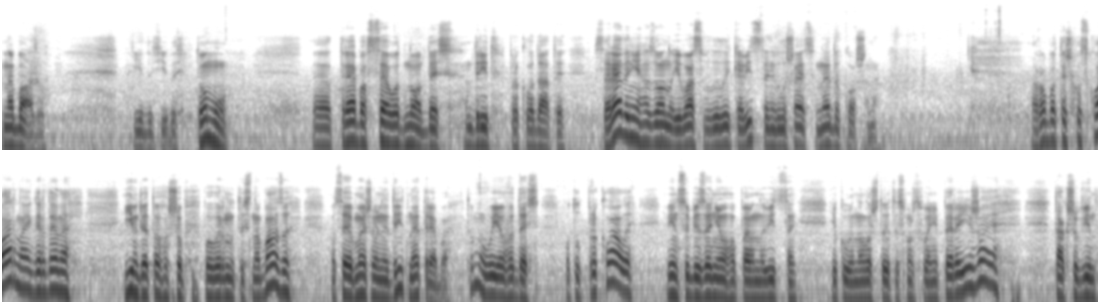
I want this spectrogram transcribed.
на базу. Їдуть, їдуть. Тому е, треба все одно десь дріт прокладати всередині газону, і у вас велика відстань залишається недокошена. Роботи ж Husqvarna і Гардена їм для того, щоб повернутися на базу, оцей обмежувальний дріт не треба. Тому ви його десь отут проклали, він собі за нього певну відстань, яку ви налаштуєте в смартфоні, переїжджає. Так, щоб він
